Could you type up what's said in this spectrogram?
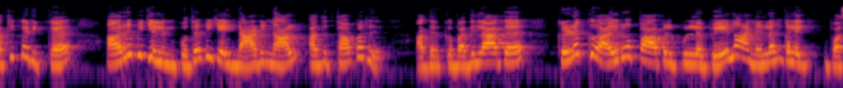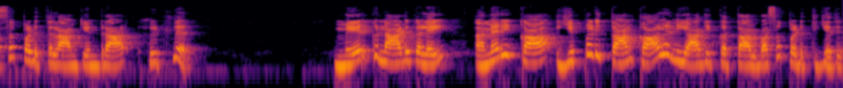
அதிகரிக்க அறிவியலின் உதவியை நாடினால் அது தவறு. அதற்கு பதிலாக கிழக்கு ஐரோப்பாவில் உள்ள வேளாண் நிலங்களை வசப்படுத்தலாம் என்றார் ஹிட்லர். மேற்கு நாடுகளை அமெரிக்கா இப்படித்தான் காலனி ஆதிக்கத்தால் வசப்படுத்தியது.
